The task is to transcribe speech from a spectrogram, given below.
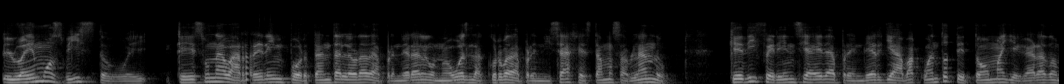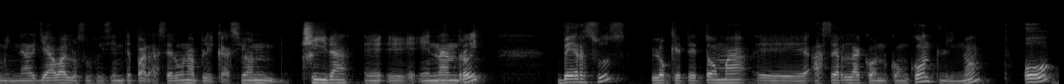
lo hemos visto, güey, que es una barrera importante a la hora de aprender algo nuevo, es la curva de aprendizaje, estamos hablando. ¿Qué diferencia hay de aprender Java? ¿Cuánto te toma llegar a dominar Java lo suficiente para hacer una aplicación chida eh, eh, en Android? Versus lo que te toma eh, hacerla con, con Kotlin, ¿no? O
